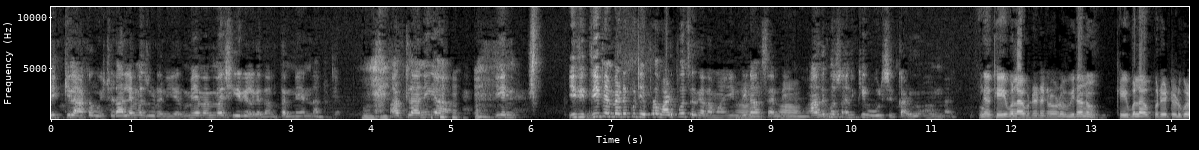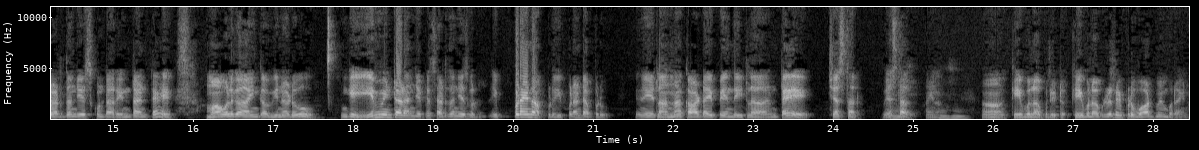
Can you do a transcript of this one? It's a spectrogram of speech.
బిక్కిలాక కూర్చాడు వాళ్ళేమో చూడనియరు మేమేమో సీరియల్ కదా వెళ్తాను నేను నా బిడ్డ. అట్లా అని ఇక ఇది దీపం పెట్టకుంటే ఎప్పుడో పడిపోతుంది కదమ్మా ఈ సండి. అందుకోసానికి ఊడ్చి కడుగు ఉన్నది. ఇంకా కేబుల్ ఆపరేటర్ కూడా వినను. కేబుల్ ఆపరేటర్ కూడా అర్థం చేసుకుంటారు. ఏంటంటే మామూలుగా ఇంకా వినడు. ఇంకా ఏం వింటాడని చెప్పేసి అర్థం చేసుకుంటారు ఎప్పుడైనా అప్పుడు ఎప్పుడంటే అప్పుడు. ఇట్లా అన్న కార్డ్ అయిపోయింది ఇట్లా అంటే చేస్తారు వేస్తారు ఆయన. ఆ, కేబుల్ ఆపరేటర్ కేబుల్ ఆపరేటర్ ఇప్పుడు వార్డ్ మెంబర్ ఆయన.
